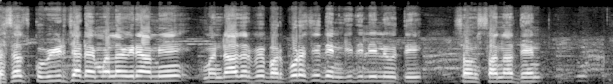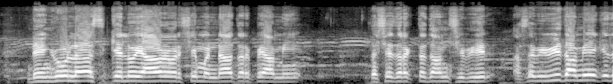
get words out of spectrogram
तसंच कोविडच्या टायमाला वगैरे आम्ही मंडळातर्फे भरपूर अशी देणगी दिलेली होती संस्थानातून. डेंग्यू लस केलो यावर्षी मंडळातर्फे आम्ही. तसेच रक्तदान शिबिर असं विविध आम्ही एक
